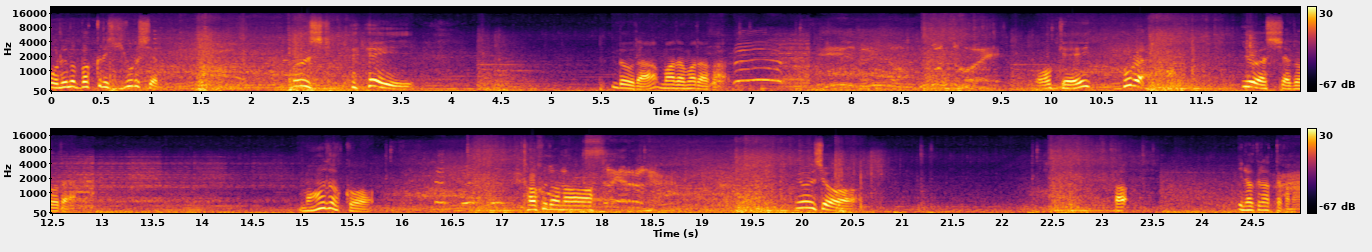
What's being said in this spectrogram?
俺のバックで引き殺してやる。よし、へへい。どうだ？まだまだか。オッケー。ほら。よっしゃ、どうだ？まだか。タフだな。よいしょ。あ、いなくなったかな。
